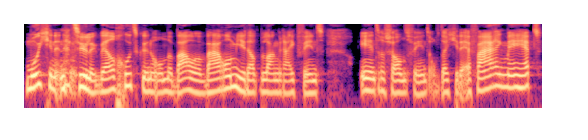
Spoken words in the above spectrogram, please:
Moet je het natuurlijk wel goed kunnen onderbouwen waarom je dat belangrijk vindt, interessant vindt of dat je er ervaring mee hebt.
